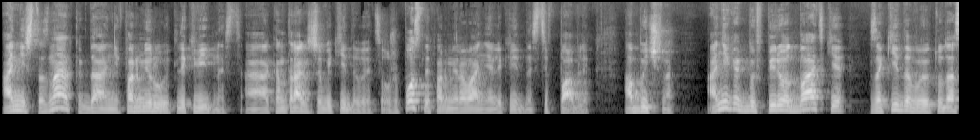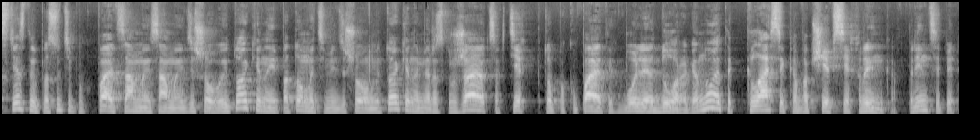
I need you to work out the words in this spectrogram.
Они что знают, когда они формируют ликвидность, а контракт же выкидывается уже после формирования ликвидности в паблик, обычно. Они как бы вперед батьки, закидывают туда средства и, по сути, покупают самые-самые дешевые токены, и потом этими дешевыми токенами разгружаются в тех, кто покупает их более дорого. Но это классика вообще всех рынков. В принципе,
